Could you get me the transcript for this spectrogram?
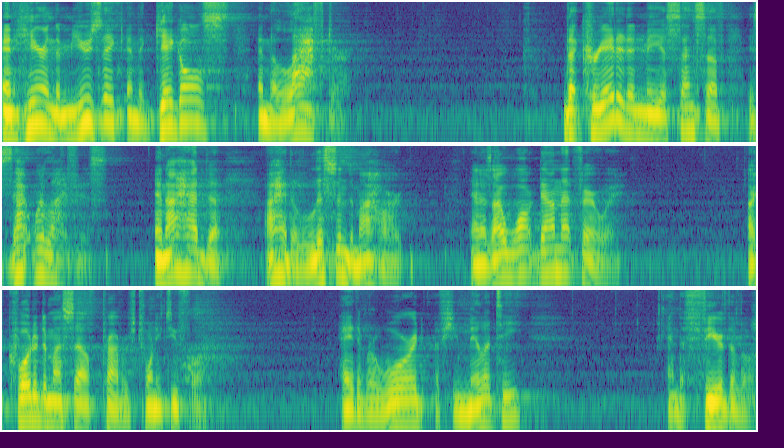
and hearing the music and the giggles and the laughter that created in me a sense of, is that where life is? And I had to, I had to listen to my heart. And as I walked down that fairway, I quoted to myself Proverbs 22 4. Hey, the reward of humility and the fear of the Lord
